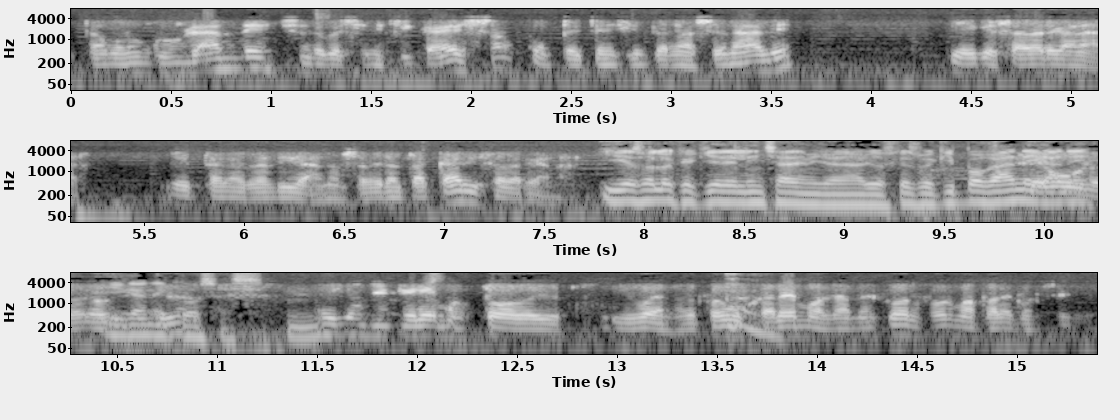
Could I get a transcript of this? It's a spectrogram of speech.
Estamos en un club grande, sé lo que significa eso, competencias internacionales, y hay que saber ganar. Esta es la realidad, no saber atacar y saber ganar. Y eso es lo que quiere el hincha de Millonarios, que su equipo gane y gane, Seguro, y gane lo- cosas. Mm. Es lo que queremos todos y, y bueno, después buscaremos la mejor forma para conseguirlo.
